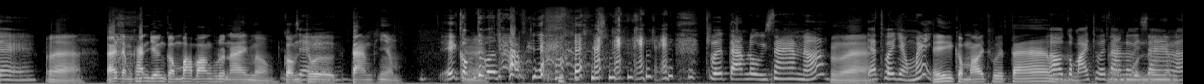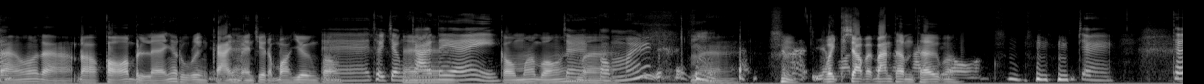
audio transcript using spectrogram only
ចាបាទតែសំខាន់យើងកុំបោះបង់ខ្លួនឯងហ្មងកុំចា៎ធ្វើតាមខ្ញុំអេកុំធ្វើតាមខ្ញុំធ្វើតាមលោកវិសាលណាបាទចាធ្វើយ៉ាងម៉េចអីកុំឲ្យធ្វើតាមអូកុំឲ្យធ្វើតាមលោកវិសាលខ្ញុំហ៎តាអូតាដល់កបលែងរូបរាងកាយចា៎មិនមែនជារបស់យើងផងអេធ្វើចឹងមិនកើតទេអីកុំហ៎បងចាបាទកុំណាបាទ វិចខ្ចប់ឲ្យបានត្រឹមត្រូវបងចាធ្វើ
